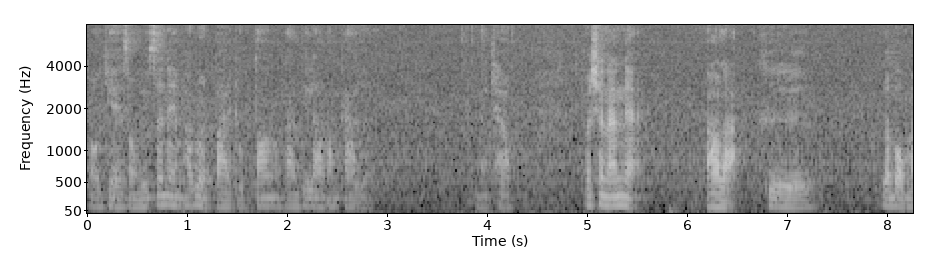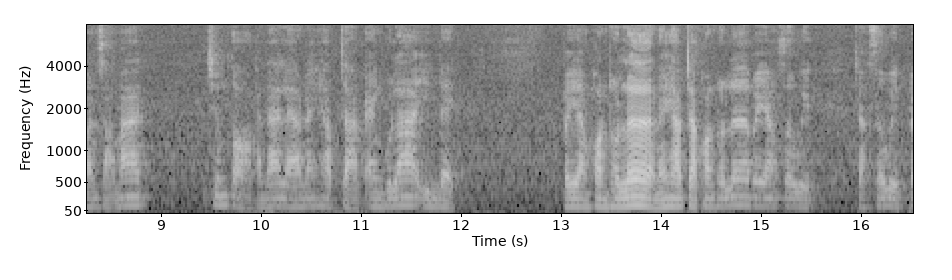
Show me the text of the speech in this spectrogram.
โอเค ส่ง username password ไปถูกต้องตามที่เราต้องการเลยนะครับ เพราะฉะนั้นเนี่ย เอาละคือระบบมันสามารถเชื่อมต่อกันได้แล้วนะครับ จาก Angular Index ไปยัง controller นะครับ จาก controller ไปยัง service จาก service ไป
